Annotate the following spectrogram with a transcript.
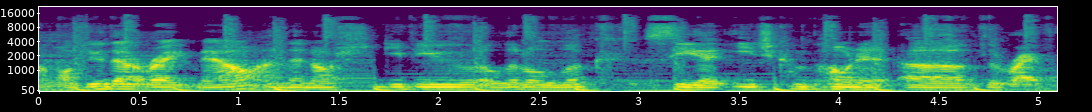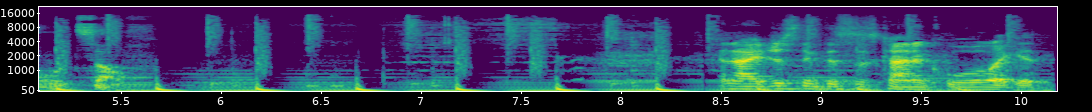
Um, I'll do that right now and then I'll give you a little look, see at each component of the rifle itself. And I just think this is kind of cool, like it,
